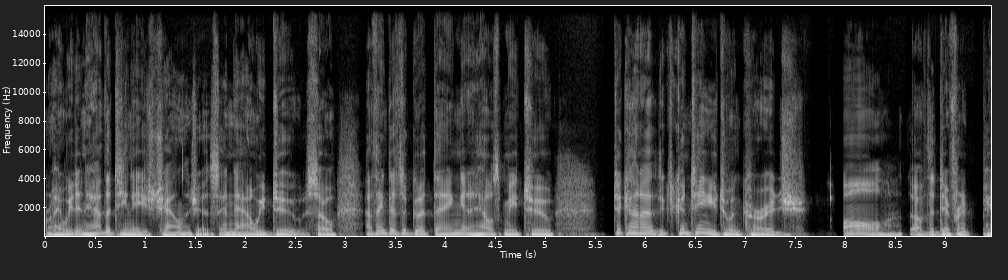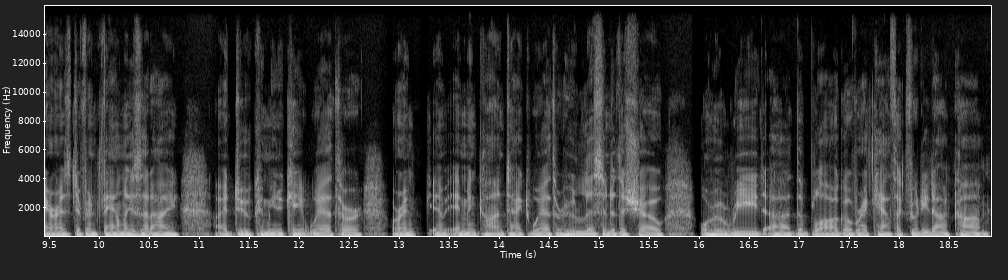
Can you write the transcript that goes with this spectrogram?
right? We didn't have the teenage challenges, and now we do. So I think that's a good thing, and it helps me to to kind of continue to encourage all of the different parents, different families that I, I do communicate with or, or in, am in contact with or who listen to the show or who read uh, the blog over at CatholicFoodie.com.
